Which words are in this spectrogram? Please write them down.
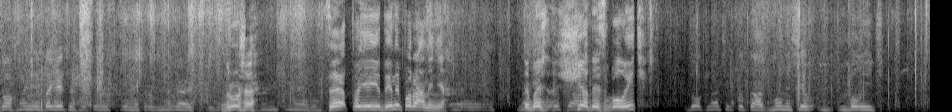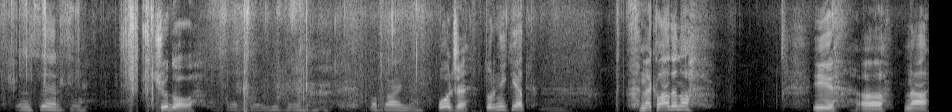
Док, мені здається, що ти з кимось розмовляєш. Друже, це твоє єдине поранення. Тебе Начебто ще так, десь болить? Док, начебто так, в мене ще болить е, серце. Чудово. Кохання. Отже, турнікет накладено. І е, на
